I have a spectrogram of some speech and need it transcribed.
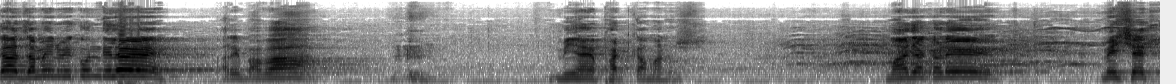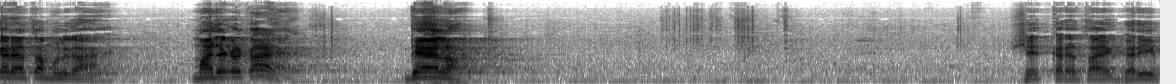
का जमीन विकून दिले? अरे बाबा मी आहे फाटका माणूस. माझ्याकडे मी शेतकऱ्याचा मुलगा आहे. माझ्याकडे काय आहे? द्यायला. शेतकऱ्याचा एक गरीब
